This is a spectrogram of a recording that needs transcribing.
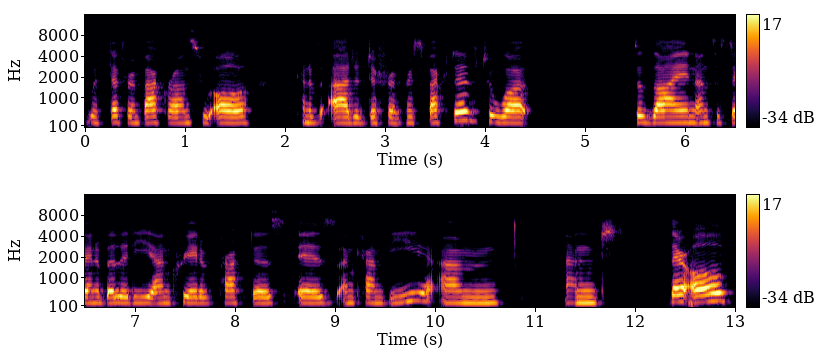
with different backgrounds who all kind of add a different perspective to what design and sustainability and creative practice is and can be. Um, and they're all,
